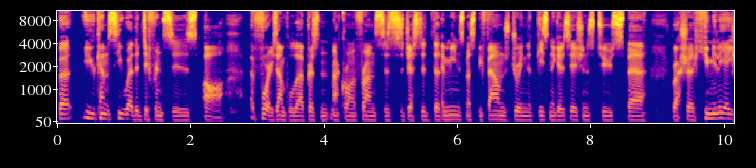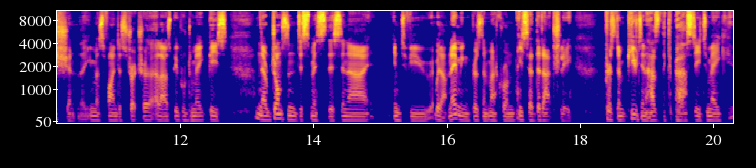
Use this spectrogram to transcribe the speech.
But you can see where the differences are. For example, uh, President Macron of France has suggested that a means must be found during the peace negotiations to spare Russia humiliation, that you must find a structure that allows people to make peace. Now, Johnson dismissed this in our interview without naming President Macron, he said that actually President Putin has the capacity to make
